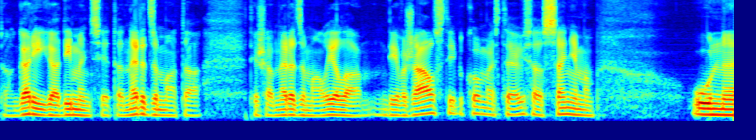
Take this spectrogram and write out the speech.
tā garīgā dimensija, tā neredzamā, tā tiešām neredzamā lielā Dieva žēlstība, ko mēs tajā visā saņemam. Un e,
